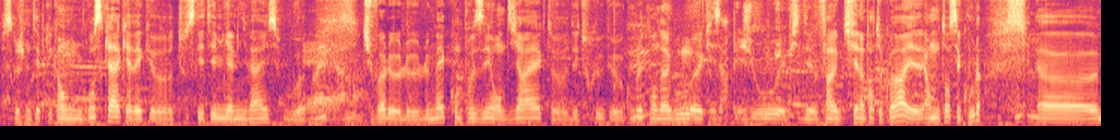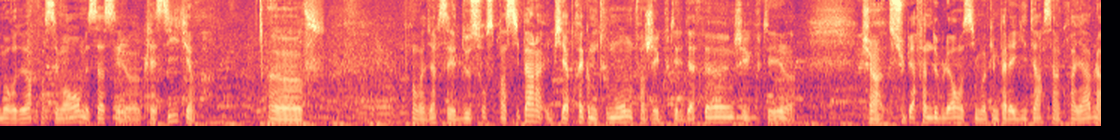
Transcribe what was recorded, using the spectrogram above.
parce que je m'étais pris quand même une grosse claque avec euh, tout ce qui était Miami Vice, où euh, Ouais, tu vois le, le- le mec composer en direct euh, des trucs euh, complètement dingos avec les arpégios et puis enfin qui fait n'importe quoi et en même temps c'est cool. Euh, Moroder forcément, mais ça c'est euh, classique. Euh, pff, on va dire que c'est les deux sources principales. Et puis après, comme tout le monde, j'ai écouté les Daft Punk, j'ai écouté. Je suis un super fan de Blur aussi, moi qui aime pas la guitare, c'est incroyable.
